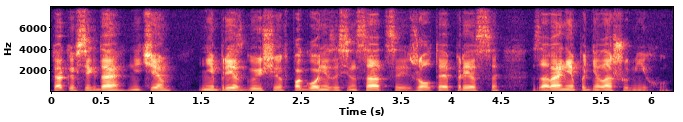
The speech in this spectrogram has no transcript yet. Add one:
Как и всегда, ничем не брезгующая в погоне за сенсацией желтая пресса заранее подняла шумиху.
